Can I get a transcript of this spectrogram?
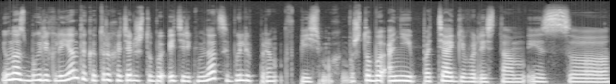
И у нас были клиенты, которые хотели, чтобы эти рекомендации были прям в письмах, чтобы они подтягивались там из э,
